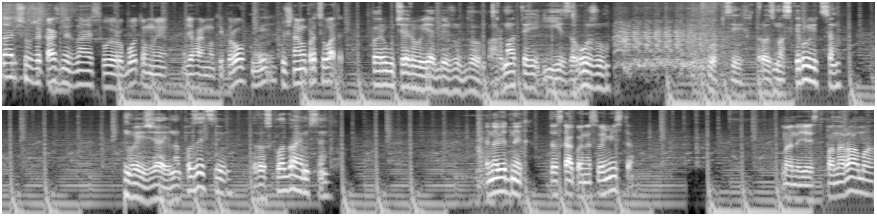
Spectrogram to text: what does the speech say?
Далі вже кожен знає свою роботу. Ми одягаємо екіпіровку і починаємо працювати. В першу чергу я біжу до гармати і завожу. Хлопці розмаскируються. Виїжджаю на позицію, розкладаємося. Навідник заскакує на своє місце. У мене є панорама,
